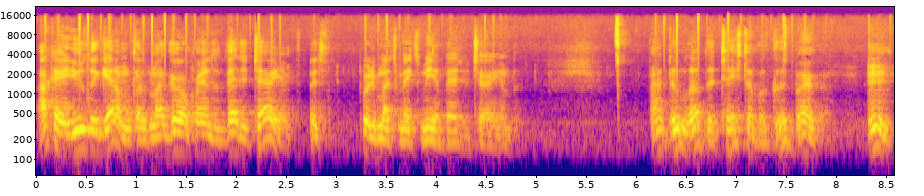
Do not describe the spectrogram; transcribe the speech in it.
I can't usually get them because my girlfriend's a vegetarian, which pretty much makes me a vegetarian. But I do love the taste of a good burger. Mm.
